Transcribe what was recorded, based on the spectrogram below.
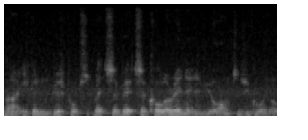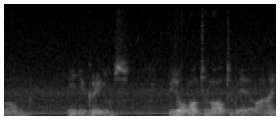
Like you can just put bits and bits of colour in it if you want as you're going along in your greens. You don't want them all to be alike,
